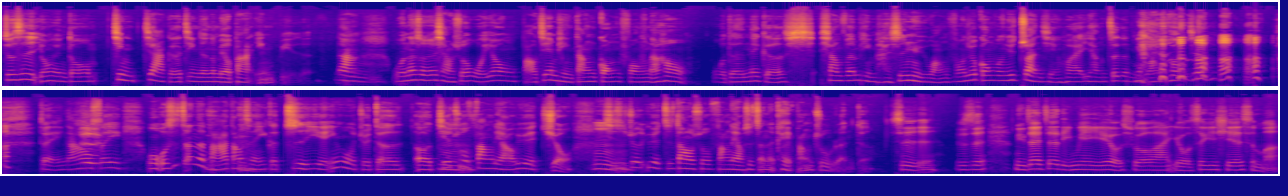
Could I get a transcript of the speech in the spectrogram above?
就是永远都竞价格竞争都没有办法赢别人。那我那时候就想说，我用保健品当工蜂，然后。我的那个香氛品牌是女王蜂，就工蜂去赚钱回来养这个女王蜂，这样 对。然后，所以我我是真的把它当成一个置业，因为我觉得呃，接触芳疗越久，嗯、其实就越知道说芳疗是真的可以帮助人的。是，就是你在这里面也有说啊，有这一些什么，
